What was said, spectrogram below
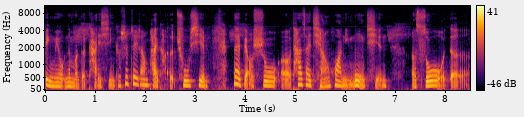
并没有那么的开心，可是这张牌卡的出现，代表说，呃，他在强化你目前，呃，所有的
